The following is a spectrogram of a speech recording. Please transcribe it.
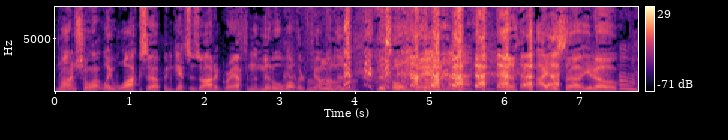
nonchalantly walks up and gets his autograph in the middle while they're filming this oh. this whole thing. And, and I just thought, you know, oh.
